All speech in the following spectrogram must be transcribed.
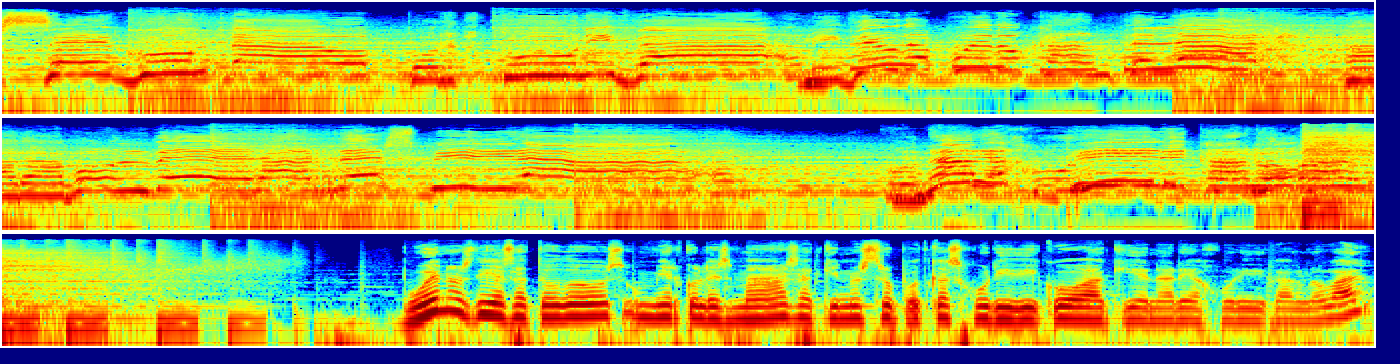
segunda oportunidad. Mi deuda puedo cancelar para volver a respirar con área jurídica global. Buenos días a todos, un miércoles más aquí en nuestro podcast jurídico, aquí en Área Jurídica Global.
